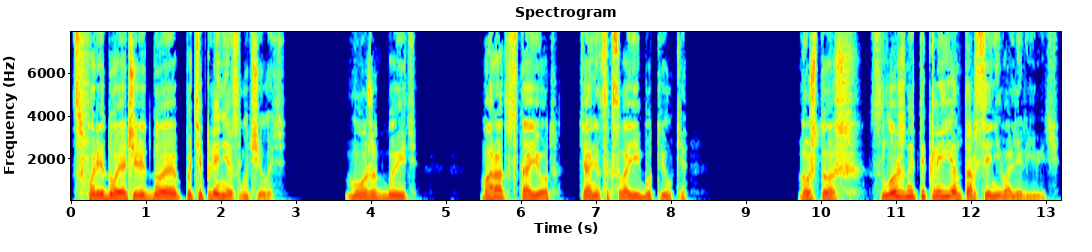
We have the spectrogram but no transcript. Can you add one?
с Фаридой очередное потепление случилось?» «Может быть». Марат встает, тянется к своей бутылке. «Ну что ж, сложный ты клиент, Арсений Валерьевич.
